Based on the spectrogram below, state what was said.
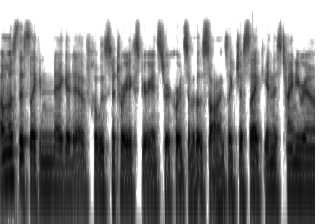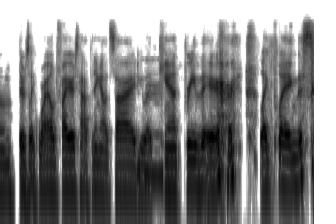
almost this like negative hallucinatory experience to record some of those songs like just like in this tiny room there's like wildfires happening outside you mm-hmm. like can't breathe the air like playing this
